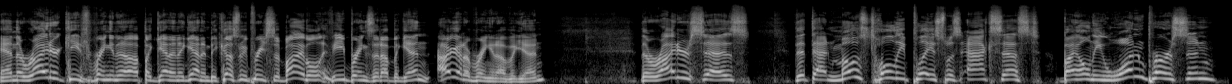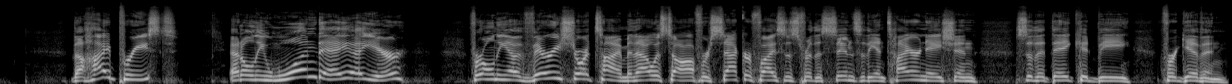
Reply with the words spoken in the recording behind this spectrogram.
And the writer keeps bringing it up again and again. And because we preach the Bible, if he brings it up again, I got to bring it up again. The writer says that that most holy place was accessed by only one person, the high priest, at only one day a year for only a very short time, and that was to offer sacrifices for the sins of the entire nation so that they could be forgiven.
